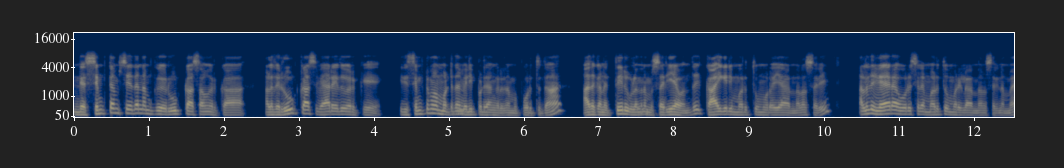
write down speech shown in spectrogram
இந்த சிம்ப்டம்ஸே தான் நமக்கு ரூட் காஸாவும் இருக்கா? அல்லது ரூட் காஸ் வேற எதுவும் இருக்கு. இது சிம்ப்டமா மட்டும் தான். வெளிப்படுதாங்கிறத நம்ம பொறுத்து தான், அதுக்கான தீர்வுகள வந்து. நம்ம சரியா வந்து காய்கறி மருத்துவ முறையா இருந்தாலும் சரி, அல்லது வேற ஒரு சில மருத்துவ முறைகளா இருந்தாலும் சரி, நம்ம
